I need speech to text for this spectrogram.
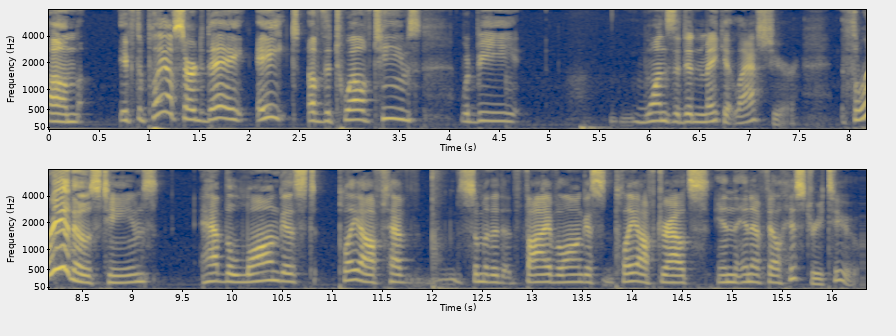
Um, if the playoffs start today, eight of the twelve teams would be ones that didn't make it last year. Three of those teams have the longest playoffs, have some of the five longest playoff droughts in the NFL history too.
